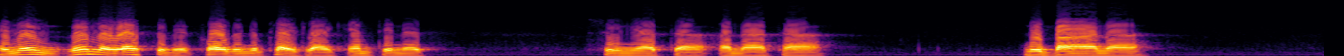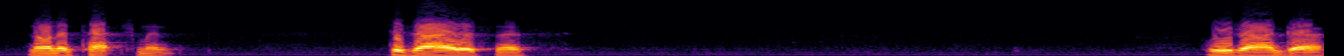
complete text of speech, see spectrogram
And then, then the rest of it falls into place like emptiness, sunyata, anatta, nibbana, non-attachment, desirelessness, viraga.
